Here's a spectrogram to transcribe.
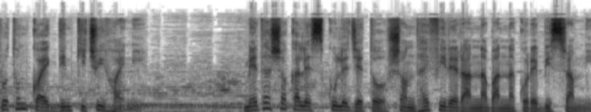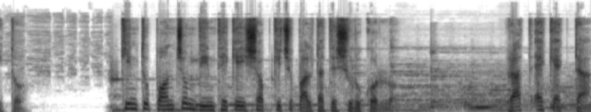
প্রথম কয়েকদিন কিছুই হয়নি। মেধা সকালে স্কুলে যেত, সন্ধ্যায় ফিরে রান্না বান্না করে বিশ্রাম নিত। কিন্তু পঞ্চম দিন থেকেই সবকিছু পাল্টাতে শুরু করল। রাত এক একটা।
